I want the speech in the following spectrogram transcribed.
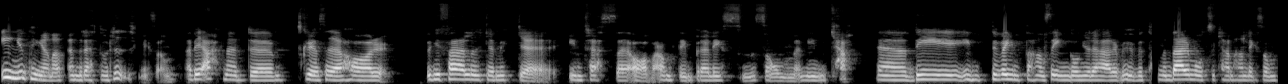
Ingenting annat än retorik. Liksom. Abiy Ahmed eh, skulle jag säga har ungefär lika mycket intresse av antiimperialism som min katt. Eh, det, inte, det var inte hans ingång i det här överhuvudtaget, men däremot så kan han liksom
